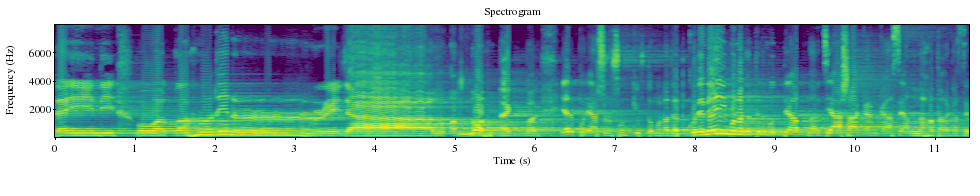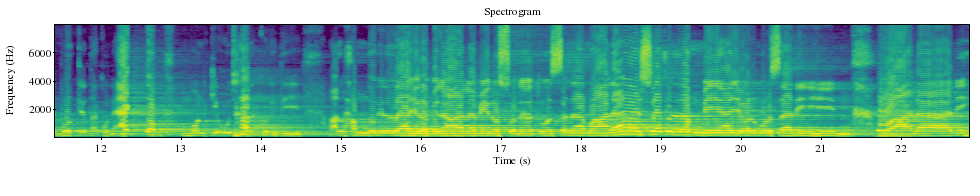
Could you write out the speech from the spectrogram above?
الدين وقهر الرجال الله أكبر এরপরে আসুন সংক্ষিপ্ত মোনাজাত করে নেই মোনাজাতের মধ্যে আপনার যে আশা আকাঙ্ক্ষা আছে আল্লাহ তাআলার কাছে বলতে থাকুন একদম মনকে উজাড় করে দিই আলহামদুলিল্লাহ রাব্বিল আলামিন والصلاه والسلام على اشرف الانبياء والمرسلين وعلى اله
